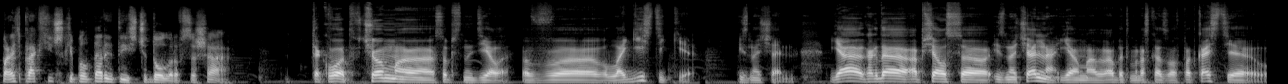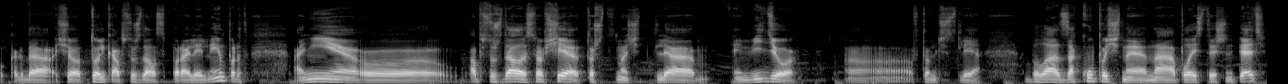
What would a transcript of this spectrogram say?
практически полторы тысячи долларов США. Так вот, в чем, э, собственно, дело? В логистике изначально. Я, когда общался изначально, я вам об этом рассказывал в подкасте, когда еще только обсуждался параллельный импорт, они э, обсуждалось вообще то, что, значит, для NVIDIA э, в том числе была закупочная на PlayStation 5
